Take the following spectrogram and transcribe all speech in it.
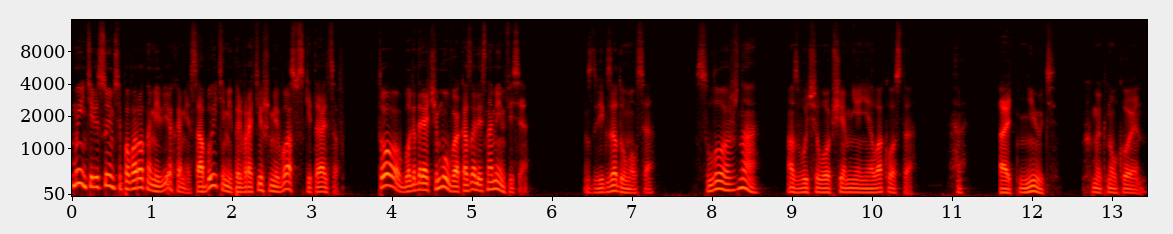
Мы интересуемся поворотными вехами, событиями, превратившими вас в скитальцев. То, благодаря чему вы оказались на Мемфисе». Сдвиг задумался. «Сложно», — озвучил общее мнение Лакоста. «Отнюдь», — хмыкнул Коэн.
